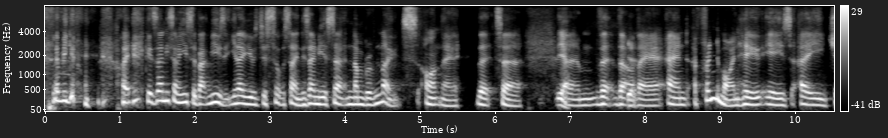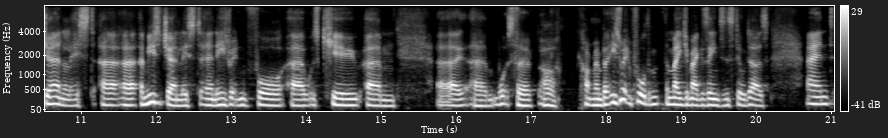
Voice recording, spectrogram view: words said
let me go right because only something you said about music you know you was just sort of saying there's only a certain number of notes aren't there that uh, yeah. um, that, that yeah. are there. And a friend of mine who is a journalist, uh, uh a music journalist, and he's written for uh, was Q. Um, uh, um, what's the oh can't remember. He's written for all the, the, major magazines and still does. And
